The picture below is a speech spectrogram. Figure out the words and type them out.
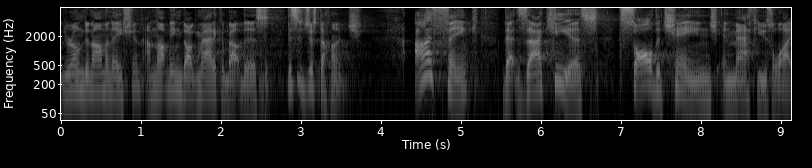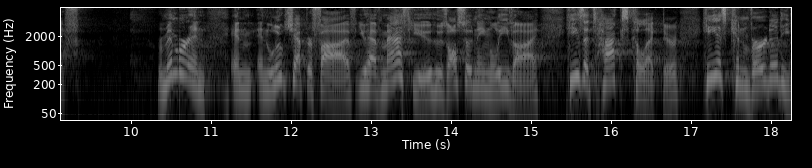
your own denomination. I'm not being dogmatic about this. This is just a hunch. I think that Zacchaeus saw the change in Matthew's life. Remember in, in, in, Luke chapter 5, you have Matthew, who's also named Levi. He's a tax collector. He is converted. He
